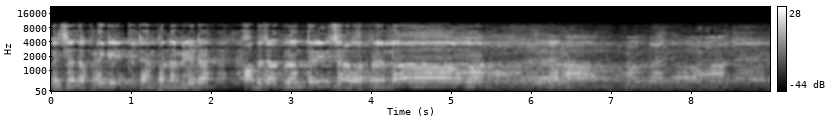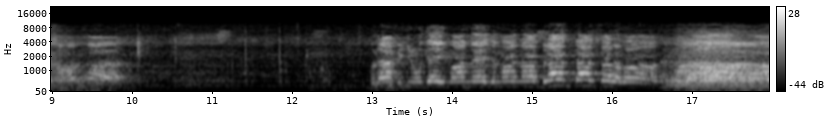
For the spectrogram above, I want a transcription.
میں زیادہ پڑھیں گے، ان کا ٹائم پندہ منٹ ہے۔ آپ حضرات بلند ترین سلوات پڑھیں۔ اللہم۔ براہ جود امام زمانہ برانتا صلوات محمد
